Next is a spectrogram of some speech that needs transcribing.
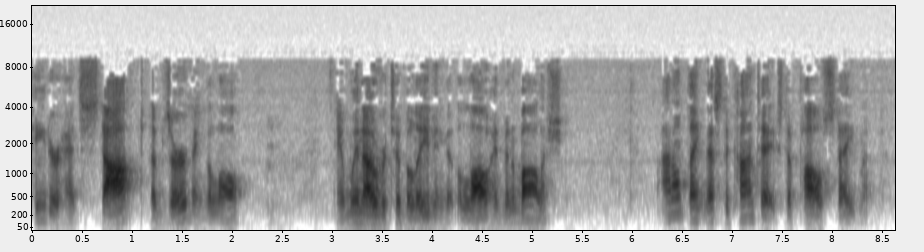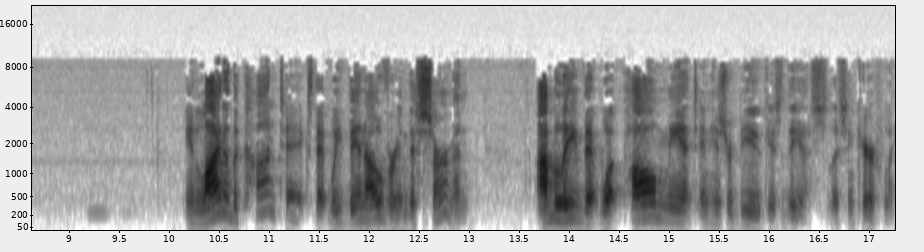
Peter had stopped observing the law and went over to believing that the law had been abolished. I don't think that's the context of Paul's statement. In light of the context that we've been over in this sermon, I believe that what Paul meant in his rebuke is this. Listen carefully.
